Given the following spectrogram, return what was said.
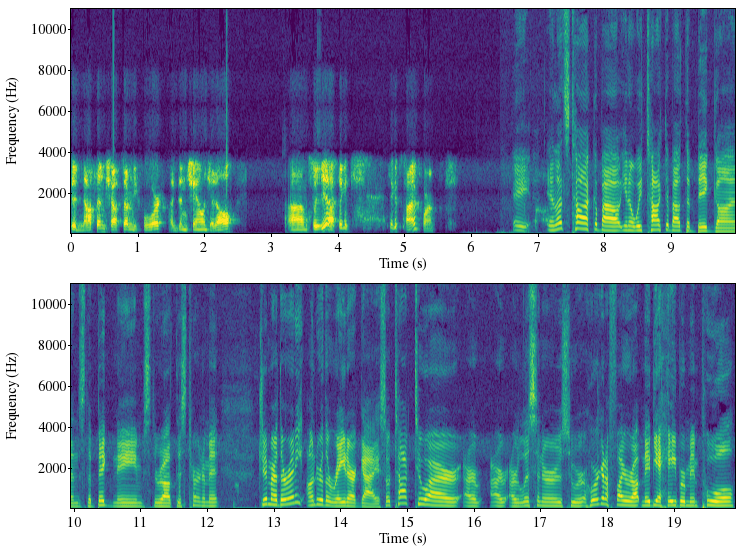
did nothing. Shot 74. Like didn't challenge at all. Um, so yeah, I think it's I think it's time for him. Hey, and let's talk about, you know, we talked about the big guns, the big names throughout this tournament. Jim, are there any under the radar guys? So talk to our our, our, our listeners who are who are going to fire up maybe a Haberman pool,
